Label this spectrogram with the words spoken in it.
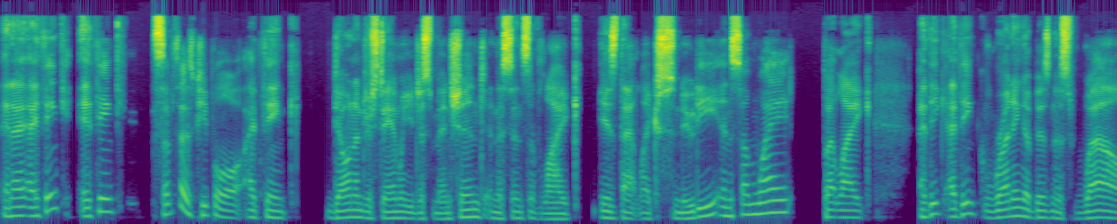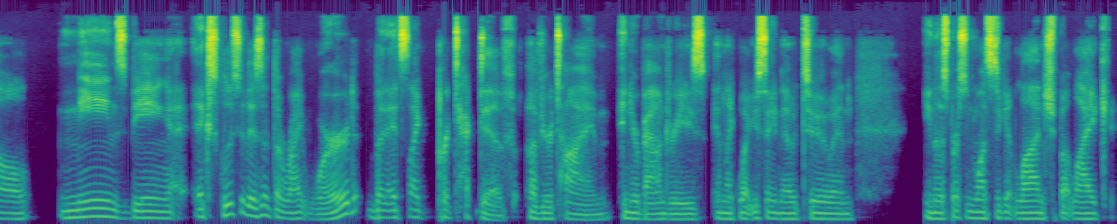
And I, I think, I think sometimes people, I think, don't understand what you just mentioned in the sense of like, is that like snooty in some way? But like, I think I think running a business well means being exclusive isn't the right word, but it's like protective of your time and your boundaries and like what you say no to. And, you know, this person wants to get lunch, but like,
